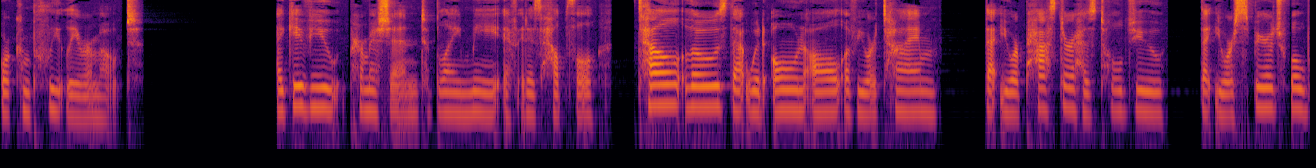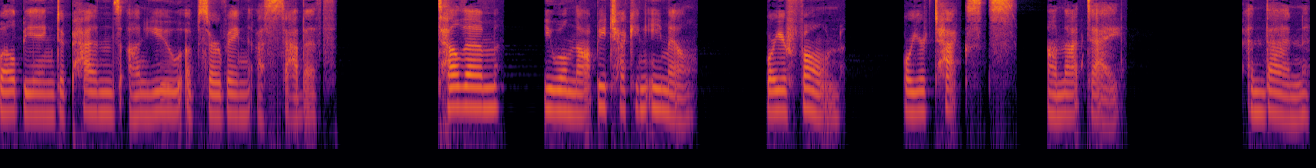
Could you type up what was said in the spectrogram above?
or completely remote. I give you permission to blame me if it is helpful. Tell those that would own all of your time that your pastor has told you that your spiritual well being depends on you observing a Sabbath. Tell them you will not be checking email or your phone or your texts on that day. And then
